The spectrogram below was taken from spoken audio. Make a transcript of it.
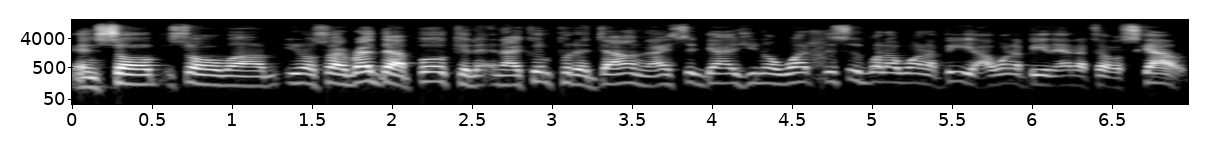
And so, so um, you know, so I read that book and, and I couldn't put it down. And I said, guys, you know what? This is what I want to be. I want to be an NFL scout.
